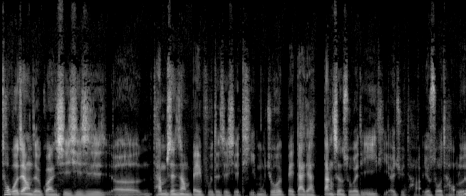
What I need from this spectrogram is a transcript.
透过这样子的关系，其实呃，他们身上背负的这些题目，就会被大家当成所谓的议题而去讨有所讨论。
